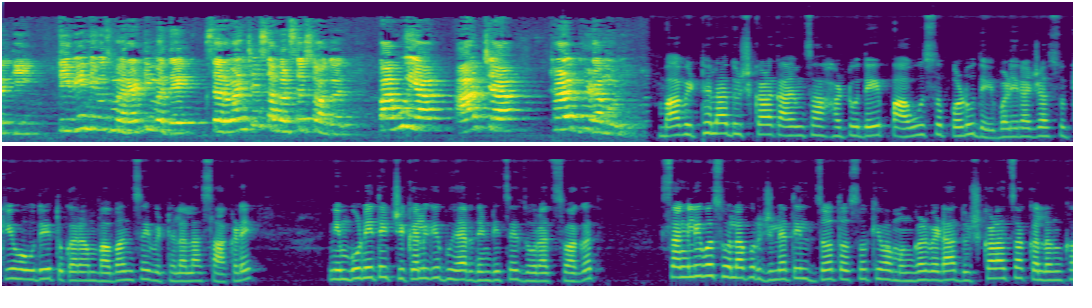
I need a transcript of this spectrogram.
की टीव्ही न्यूज मराठीमध्ये सर्वांचे सहर्ष स्वागत. पाहूया आजच्या ठळक घडामोडी. बा विठ्ठला दुष्काळ कायमचा हटू दे पाऊस पडू दे बळीराजा सुखी होऊ दे तुकाराम बाबांचे विठ्ठलाला साकडे. निंबुणी ते चिकलगी भुयार दिंडीचे जोरात स्वागत. सांगली व सोलापूर जिल्ह्यातील जत असो किंवा मंगळवेढा दुष्काळाचा कलंक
